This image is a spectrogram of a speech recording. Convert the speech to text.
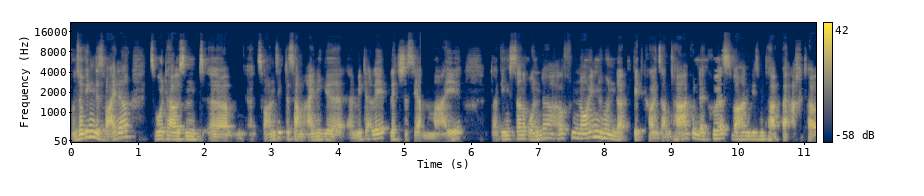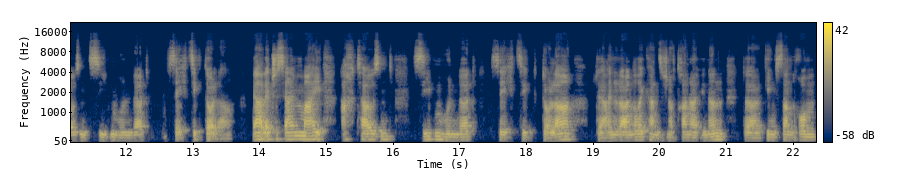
Und so ging das weiter. 2020, das haben einige äh, miterlebt, letztes Jahr im Mai, da ging es dann runter auf 900 Bitcoins am Tag und der Kurs war an diesem Tag bei 8760 Dollar ja, letztes Jahr im Mai 8.760 Dollar. Der eine oder andere kann sich noch dran erinnern. Da ging es dann drum,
